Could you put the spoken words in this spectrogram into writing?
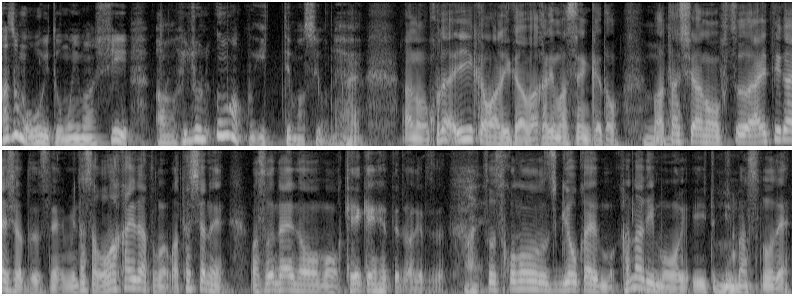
数も多いと思いますし、あの非常にうまくいってますよね、はい、あのこれはいいか悪いか分かりませんけど、うん、私あの、普通、IT 会社とですね皆さんお若いだと思う、私はね、まあ、それなりのもう経験減ってるわけです、はい、そうするとこの業界もかなりもい,、いますので、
